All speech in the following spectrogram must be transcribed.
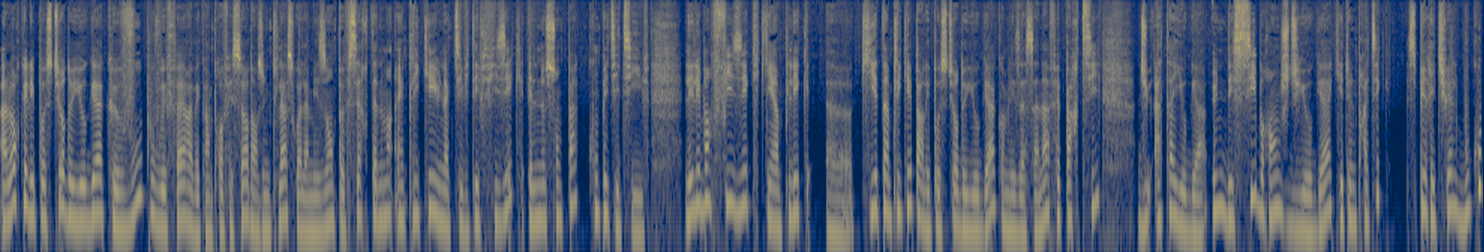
Alors que les postures de yoga que vous pouvez faire avec un professeur dans une classe ou à la maison peuvent certainement impliquer une activité physique, elles ne sont pas compétitives. L'élément physique qui, implique, euh, qui est impliqué par les postures de yoga, comme les asanas, fait partie du hatha yoga, une des six branches du yoga qui est une pratique spirituel beaucoup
